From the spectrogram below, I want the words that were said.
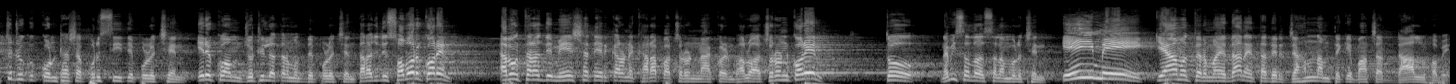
এতটুকু কোণঠাসা পরিস্থিতিতে পড়েছেন, এরকম জটিলতার মধ্যে পড়েছেন, তারা যদি সবর করেন এবং তারা যদি মেয়ের সাথে এর কারণে খারাপ আচরণ না করেন, ভালো আচরণ করেন, তো নবী সাল্লাহ সাল্লাম বলেছেন, এই মেয়ে কেয়ামতের ময়দানে তাদের জাহান্নাম থেকে বাঁচার ডাল হবে।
